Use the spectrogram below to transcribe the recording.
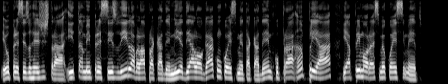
eu preciso registrar e também preciso ir lá, lá para a academia, dialogar com o conhecimento acadêmico para ampliar e aprimorar esse meu conhecimento.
